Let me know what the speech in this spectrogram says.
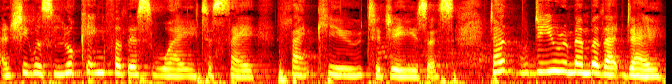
and she was looking for this way to say thank you to Jesus. Don't, do you remember that day?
